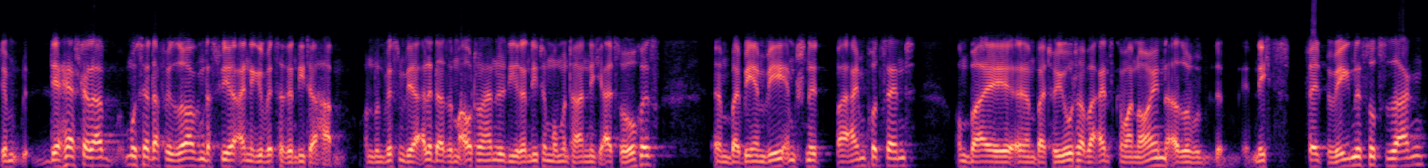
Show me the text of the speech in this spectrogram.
dem, der Hersteller muss ja dafür sorgen, dass wir eine gewisse Rendite haben. Und nun wissen wir alle, dass im Autohandel die Rendite momentan nicht allzu hoch ist. Ähm, bei BMW im Schnitt bei einem Prozent und bei, äh, bei Toyota bei 1,9, also äh, nichts Weltbewegendes sozusagen.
